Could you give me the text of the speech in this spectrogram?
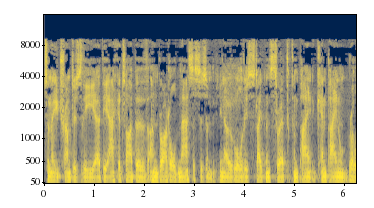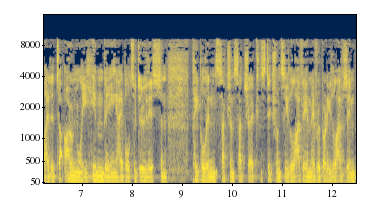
to me, Trump is the uh, the archetype of unbridled narcissism. You know, all of his statements throughout the campaign, campaign related to only him being able to do this, and people in such and such a constituency love him. Everybody loves him.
